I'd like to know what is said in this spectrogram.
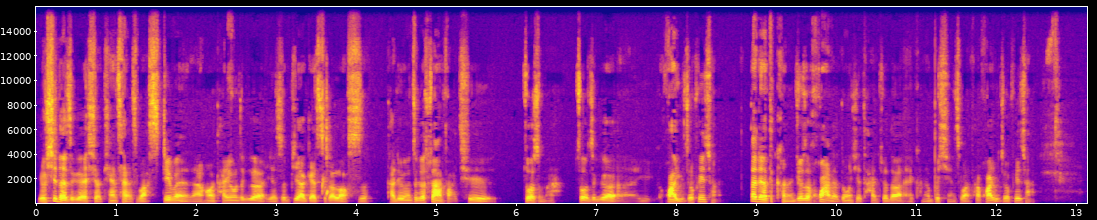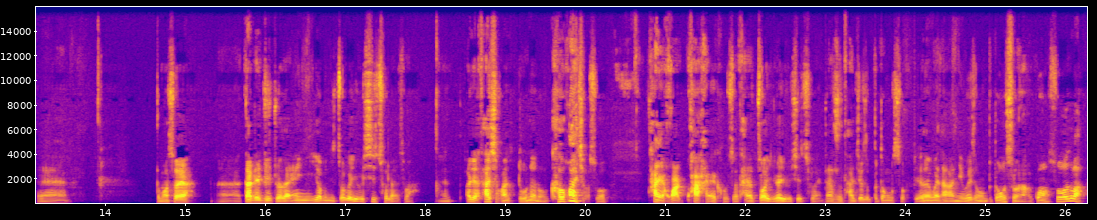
游戏的这个小天才是吧？Steven，然后他用这个也是比尔盖茨的老师，他就用这个算法去。做什么？做这个宇画宇宙飞船，大家可能就是画的东西，他觉得哎可能不行是吧？他画宇宙飞船，嗯，怎么说呀？呃，大家就觉得哎，要不你做个游戏出来是吧？嗯，而且他喜欢读那种科幻小说，他也画跨海口说他要做一个游戏出来，但是他就是不动手。别人问他你为什么不动手呢？光说是吧？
